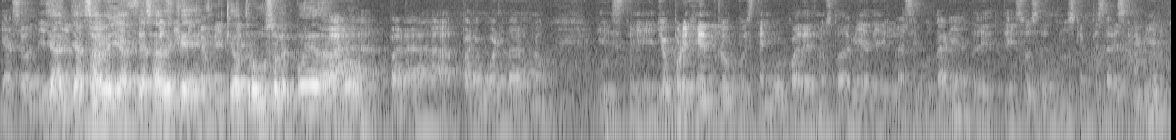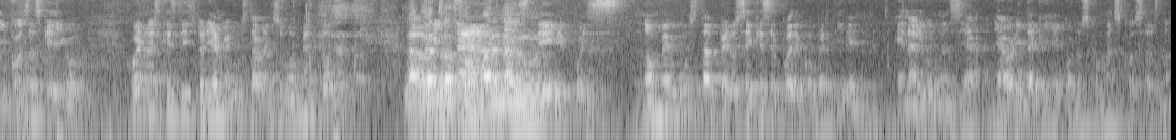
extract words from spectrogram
ya se van Ya, ya sabe, ya, ya sabe qué, otro uso le puede dar, para, ¿no? Para, para guardar, ¿no? Este, yo, por ejemplo, pues tengo cuadernos todavía de la secundaria, de, de esos en los que empezar a escribir, y cosas que digo, bueno, es que esta historia me gustaba en su momento. La voy a transformar en algo. Este, pues no me gusta, pero sé que se puede convertir en, en, algo más ya, ya ahorita que ya conozco más cosas, ¿no?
